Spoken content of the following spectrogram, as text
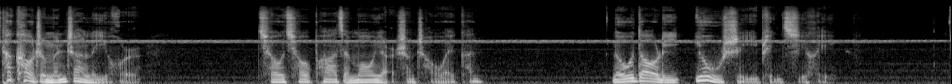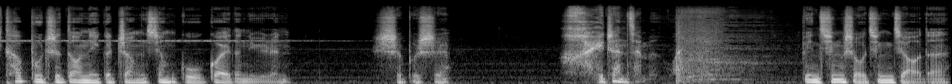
他靠着门站了一会儿，悄悄趴在猫眼上朝外看。楼道里又是一片漆黑。他不知道那个长相古怪的女人，是不是还站在门外，便轻手轻脚的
